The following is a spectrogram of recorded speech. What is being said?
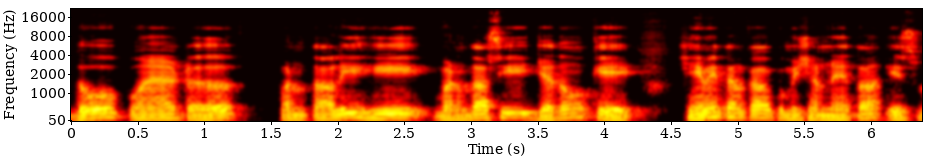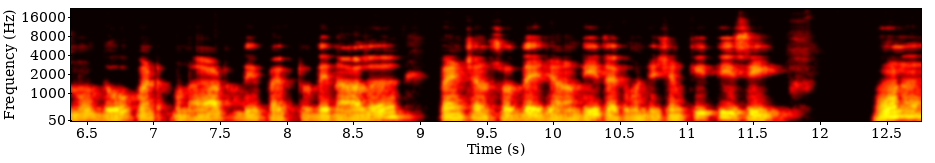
2.45 ਹੀ ਬਣਦਾ ਸੀ, ਜਦੋਂ ਕਿ ਛੇਵੇਂ ਤਨਖਾਹ ਕਮਿਸ਼ਨ ਨੇ ਤਾਂ ਇਸ ਨੂੰ 2.59 ਦੇ ਫੈਕਟਰ ਦੇ ਨਾਲ ਪੈਨਸ਼ਨ ਸੋਧੇ ਜਾਣ ਦੀ ਰეკਮੈਂਡੇਸ਼ਨ ਕੀਤੀ ਸੀ। ਹੁਣ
